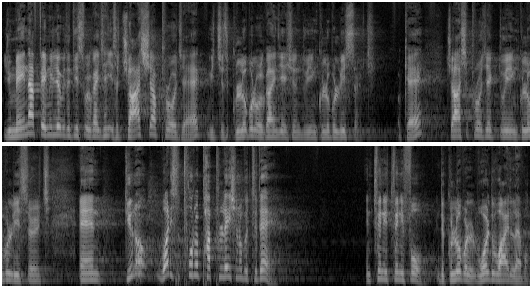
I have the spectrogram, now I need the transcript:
You may not familiar with this organization. It's a Joshua Project, which is a global organization doing global research. Okay? Joshua Project doing global research. And do you know what is the total population of today? In 2024, the global, worldwide level.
